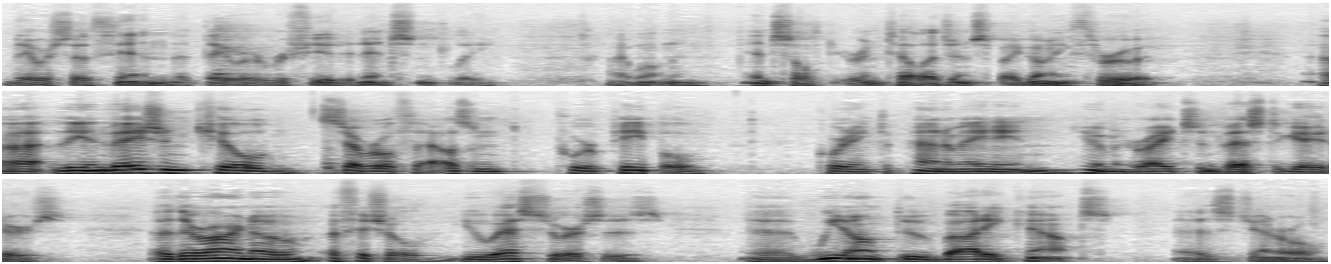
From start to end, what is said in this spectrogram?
they were so thin that they were refuted instantly. I won't insult your intelligence by going through it. Uh, the invasion killed several thousand poor people, according to Panamanian human rights investigators. Uh, there are no official U.S. sources, uh, we don't do body counts, as General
